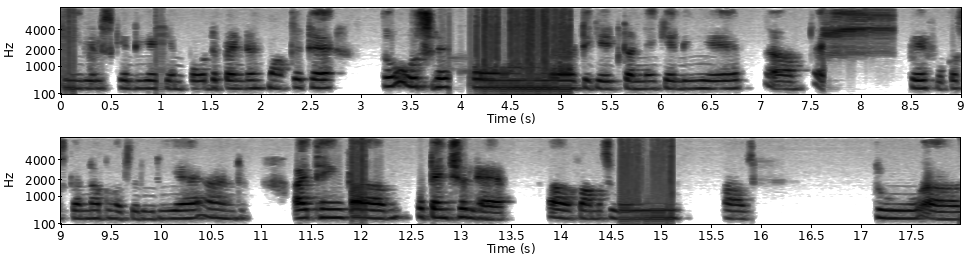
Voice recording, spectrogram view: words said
materials के लिए एक import dependent market है तो उस रिस्क को मिटिगेट करने के लिए uh, पे फोकस करना बहुत ज़रूरी है एंड आई थिंक पोटेंशियल है pharmaceutical to uh,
